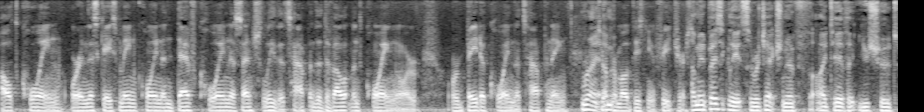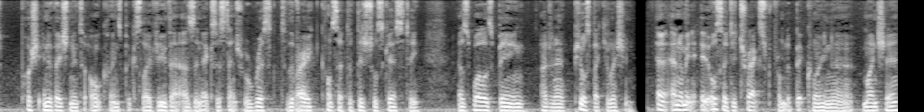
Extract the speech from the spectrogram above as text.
altcoin, or in this case, main coin and dev coin, essentially that's happened, the development coin or or beta coin that's happening right. to I promote these new features. I mean, basically, it's a rejection of the idea that you should push innovation into altcoins because I view that as an existential risk to the right. very concept of digital scarcity, as well as being, I don't know, pure speculation. And, and I mean, it also detracts from the Bitcoin uh, mindshare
